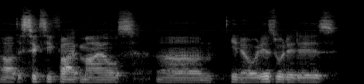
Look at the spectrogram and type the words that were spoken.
uh, the 65 miles. Um, you know, it is what it is.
